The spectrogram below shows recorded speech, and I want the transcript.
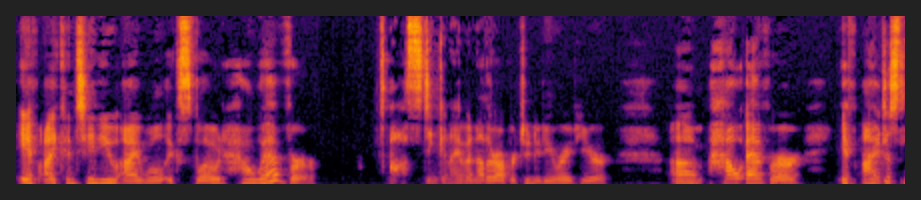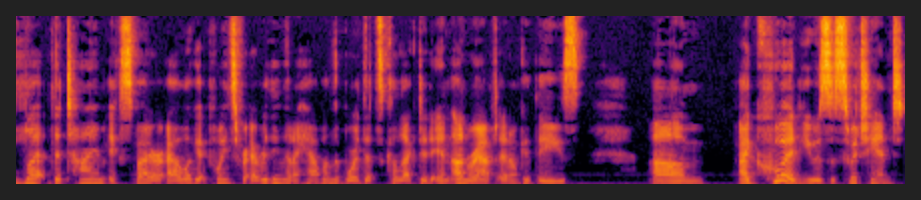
If I continue, I will explode. However, ah, oh, stinking, I have another opportunity right here. Um, however, if I just let the time expire, I will get points for everything that I have on the board that's collected and unwrapped. I don't get these. Um, I could use a switch hand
